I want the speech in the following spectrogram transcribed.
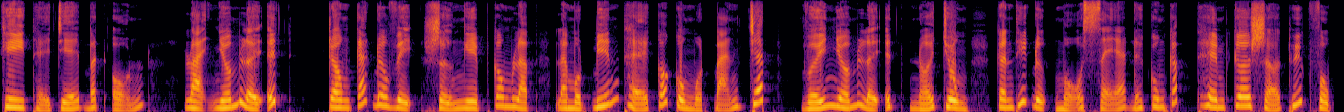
khi thể chế bất ổn. Loại nhóm lợi ích trong các đơn vị sự nghiệp công lập là một biến thể có cùng một bản chất với nhóm lợi ích nói chung cần thiết được mổ xẻ để cung cấp thêm cơ sở thuyết phục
